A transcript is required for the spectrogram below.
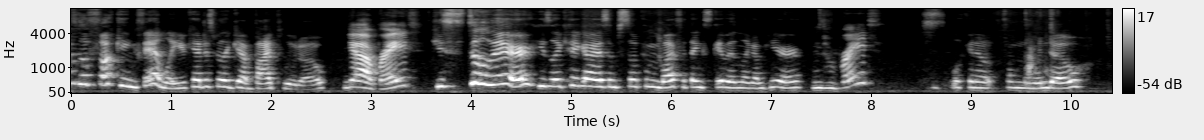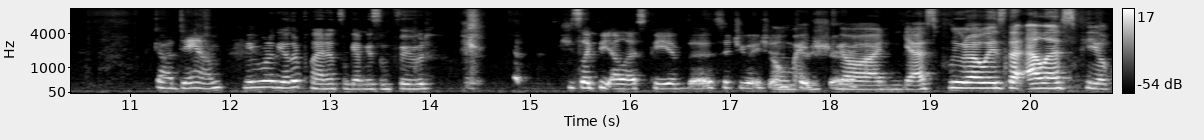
of the fucking family. You can't just be like, yeah, bye Pluto. Yeah. Right. He's still there. He's like, hey guys, I'm still coming by for Thanksgiving. Like I'm here, Right. Just looking out from the window. God damn. Maybe one of the other planets will get me some food. He's like the LSP of the situation. Oh my sure. god, yes. Pluto is the LSP of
